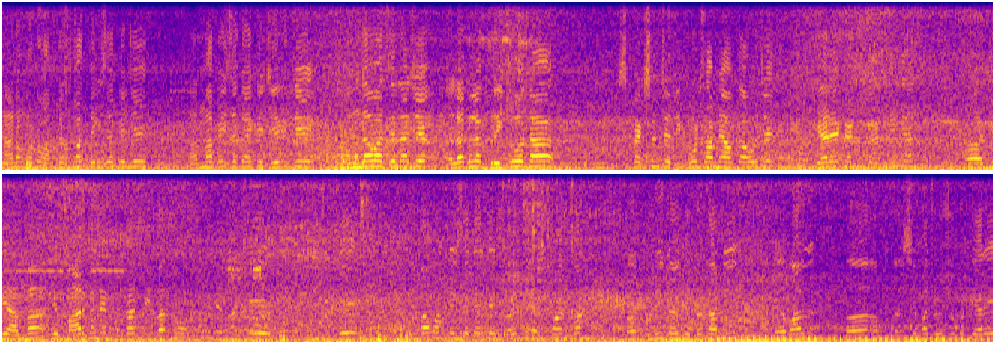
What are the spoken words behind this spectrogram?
નાનો મોટો અકસ્માત થઈ શકે છે. હાલમાં કહી શકાય કે જે રીતે અમદાવાદ શહેરના જે અલગ અલગ બ્રિજોના ઇન્સ્પેક્શન છે રિપોર્ટ સામે આવતા હોય છે, ત્યારે ક્યાંક જે હાલમાં જે માર્ગ અને મકાન વિભાગનો આ જે છે. તેમાં પણ કહી શકાય કે જોઈન્ટ એક્સપાન્શન ખુલી ગયું જે પ્રકારની અહેવાલ દ્રશ્યમાં જોઈ શકો ત્યારે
